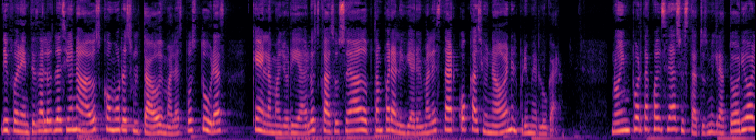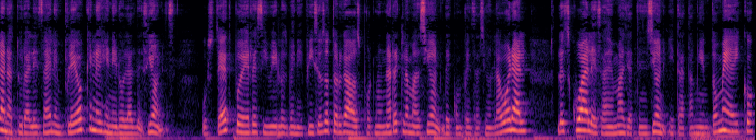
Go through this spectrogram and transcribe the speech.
diferentes a los lesionados como resultado de malas posturas que en la mayoría de los casos se adoptan para aliviar el malestar ocasionado en el primer lugar. No importa cuál sea su estatus migratorio o la naturaleza del empleo que le generó las lesiones, usted puede recibir los beneficios otorgados por una reclamación de compensación laboral los cuales, además de atención y tratamiento médico,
